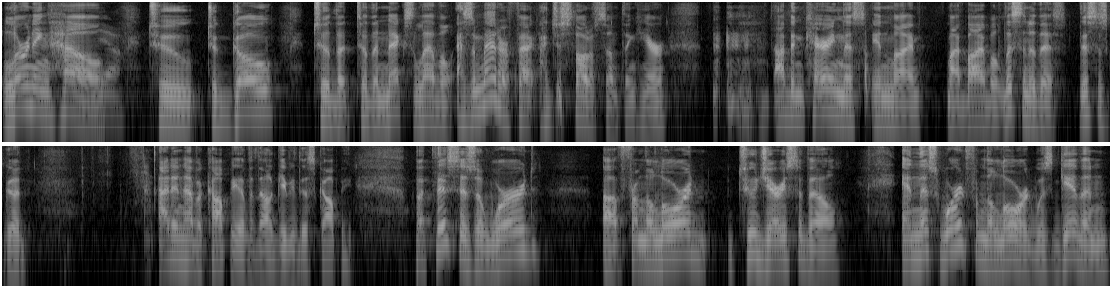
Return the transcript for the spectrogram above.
learning how Yeah. to to go to the to the next level. As a matter of fact, I just thought of something here. I've been carrying this in my my Bible. Listen to this. This is good. I didn't have a copy of it. I'll give you this copy. But this is a word uh, from the Lord to Jerry Savelle. And this word from the Lord was given,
